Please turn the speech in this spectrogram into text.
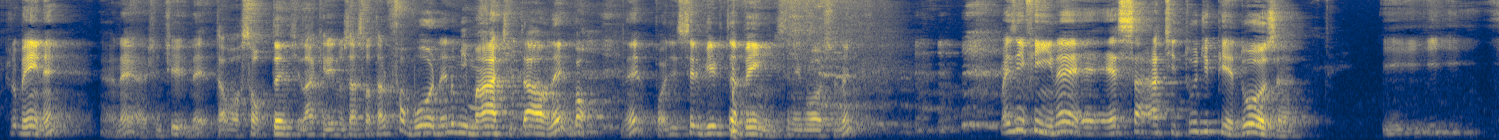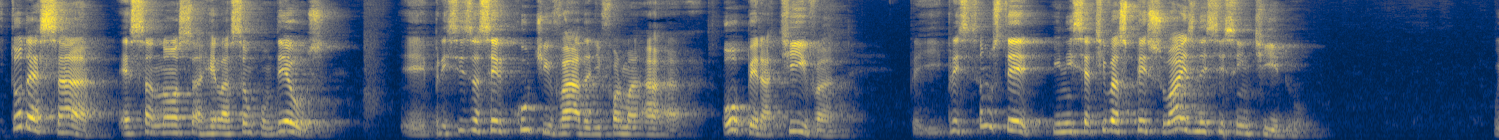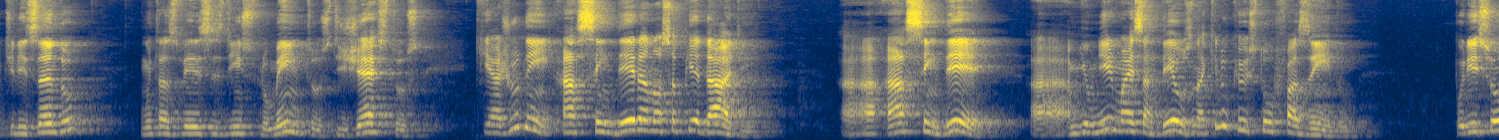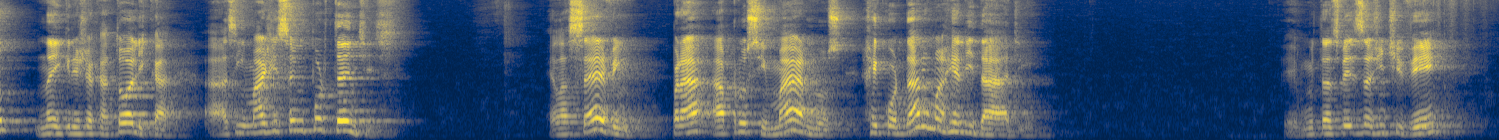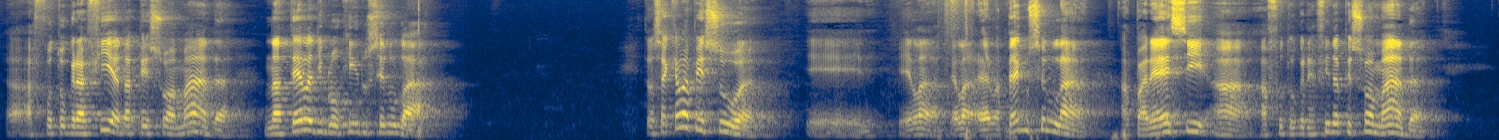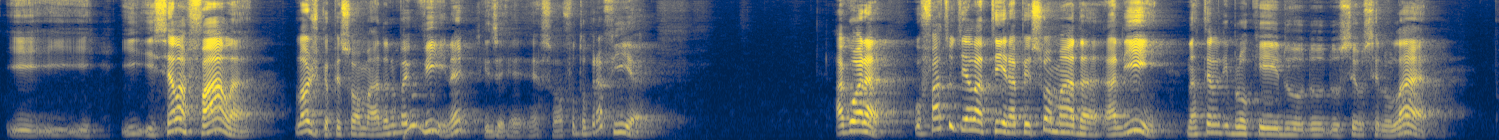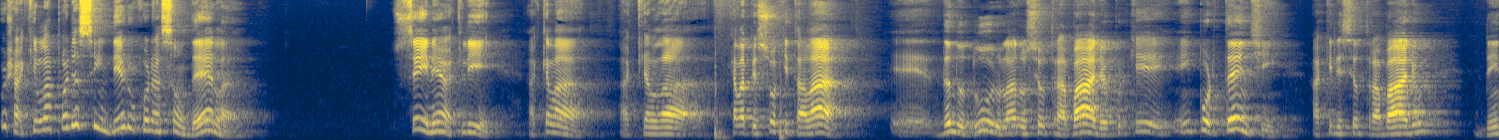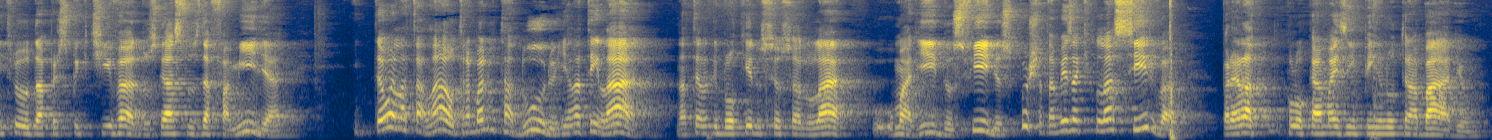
Tudo bem, né? É, né? A gente né, o assaltante lá querendo nos assaltar, por favor, né? não me mate e tal, né? Bom, né? pode servir também esse negócio, né? Mas enfim, né? Essa atitude piedosa e, e, toda essa essa nossa relação com Deus eh, precisa ser cultivada de forma a, operativa, e precisamos ter iniciativas pessoais nesse sentido, utilizando muitas vezes de instrumentos, de gestos que ajudem a acender a nossa piedade, a, a acender, a, a me unir mais a Deus naquilo que eu estou fazendo. Por isso, na Igreja Católica, as imagens são importantes. Elas servem para aproximar-nos, recordar uma realidade. Muitas vezes a gente vê a fotografia da pessoa amada na tela de bloqueio do celular. Então, se aquela pessoa é, ela, ela, ela pega o celular, aparece a, a fotografia da pessoa amada, e, e, e se ela fala, Lógico que a pessoa amada não vai ouvir, né? Quer dizer, é só fotografia. Agora, o fato de ela ter a pessoa amada ali na tela de bloqueio do, do, do seu celular, poxa, aquilo lá pode acender o coração dela. Sei, né? Aquele, aquela, aquela, aquela pessoa que está lá é, dando duro lá no seu trabalho, porque é importante aquele seu trabalho dentro da perspectiva dos gastos da família. Então ela está lá, o trabalho está duro e ela tem lá na tela de bloqueio do seu celular o marido, os filhos. Poxa, talvez aquilo lá sirva para ela colocar mais empenho no trabalho.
